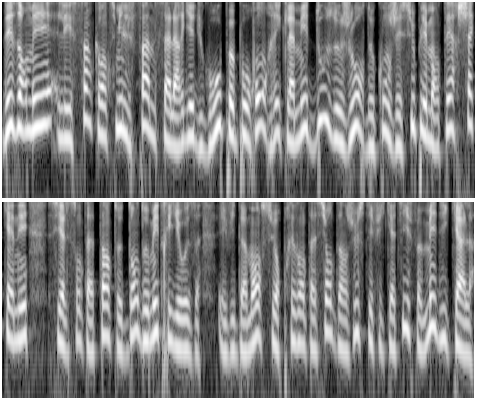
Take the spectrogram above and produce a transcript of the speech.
Désormais, les 50 000 femmes salariées du groupe pourront réclamer 12 jours de congés supplémentaires chaque année si elles sont atteintes d'endométriose, évidemment sur présentation d'un justificatif médical.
